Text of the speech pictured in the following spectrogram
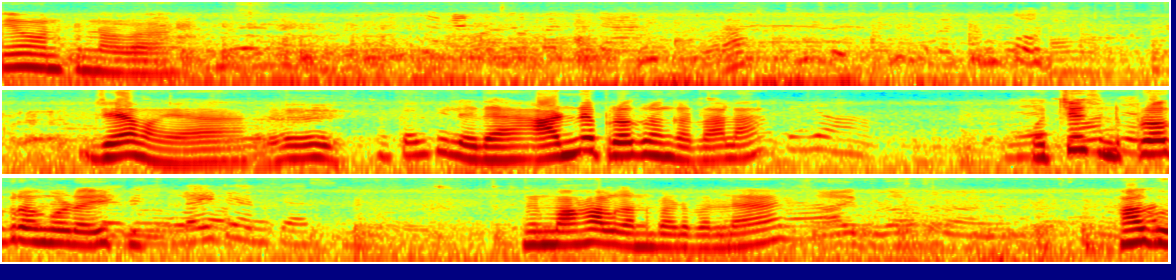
ఏమనుకున్నావా? జయమయ్యా? కనిపించలేదా ఆడనే ప్రోగ్రాం కదా రాలా? వచ్చేసింది ప్రోగ్రాం కూడా అయిపోయింది నేను మొహాలు కనపడబల్లా ఆగు.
